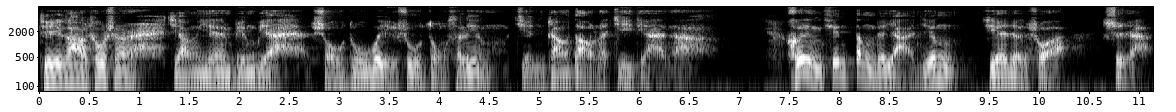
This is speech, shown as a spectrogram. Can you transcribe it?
提纲出事江阴兵变，首都卫戍总司令紧张到了极点呢。”何应钦瞪着眼睛，接着说：“是啊，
